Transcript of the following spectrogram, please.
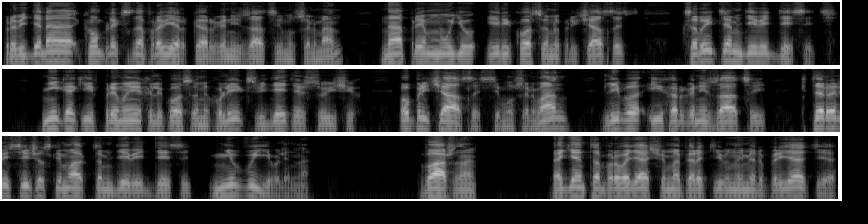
проведена комплексная проверка организации мусульман на прямую или косвенную причастность к событиям 9.10. Никаких прямых или косвенных улик, свидетельствующих о причастности мусульман, либо их организаций к террористическим актам 9.10 не выявлено. Важно! Агентам, проводящим оперативные мероприятия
